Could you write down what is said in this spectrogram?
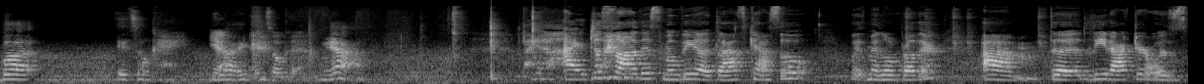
but it's okay. Yeah, Like, it's okay. yeah. Yeah. I just saw this movie, A Glass Castle, with my little brother. Um, the lead actor was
